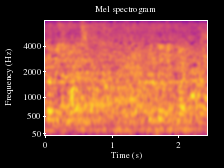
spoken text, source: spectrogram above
done it twice. You've done it twice.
